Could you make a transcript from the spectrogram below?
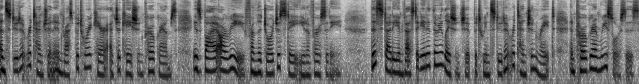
and student retention in respiratory care education programs is by Ari from the Georgia State University. This study investigated the relationship between student retention rate and program resources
